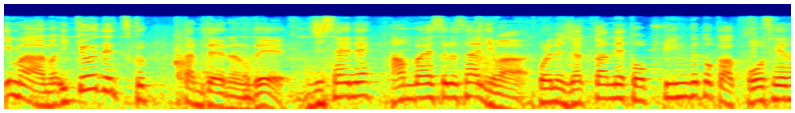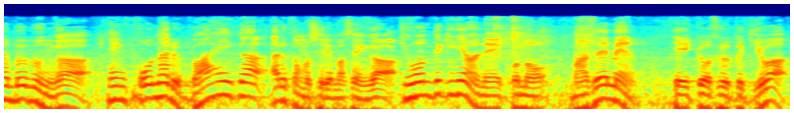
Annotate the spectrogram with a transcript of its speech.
今あの勢いで作ったみたいなので実際ね販売する際にはこれね若干ねトッピングとか構成の部分が変更になる場合があるかもしれませんが基本的にはねこの混ぜ麺提供するときは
